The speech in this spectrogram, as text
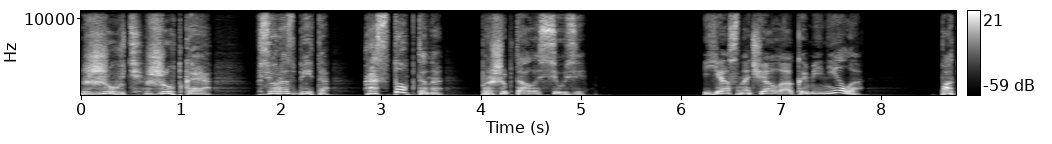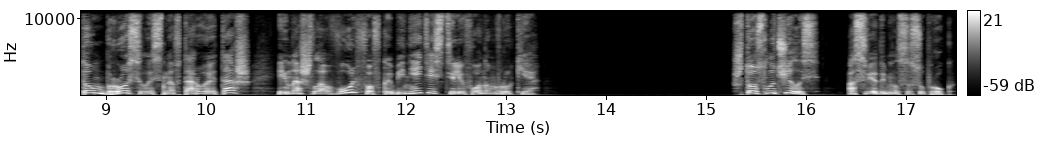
Жуть жуткая! Все разбито, растоптано!» — прошептала Сюзи. Я сначала окаменела, потом бросилась на второй этаж и нашла Вульфа в кабинете с телефоном в руке. «Что случилось?» — осведомился супруг.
